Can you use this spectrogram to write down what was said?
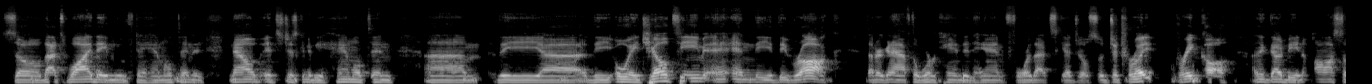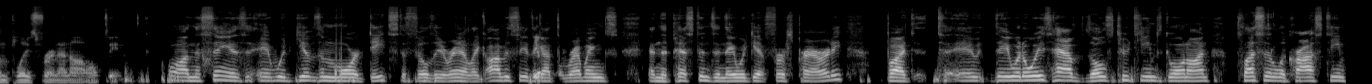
So that's why they moved to Hamilton, and now it's just going to be Hamilton, um, the uh, the OHL team, and, and the the Rock that are going to have to work hand in hand for that schedule. So Detroit, great call. I think that would be an awesome place for an NL team. Well, and the thing is, it would give them more dates to fill the arena. Like obviously, they Yep. got the Red Wings and the Pistons, and they would get first priority. But to, it, they would always have those two teams going on, plus a lacrosse team.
